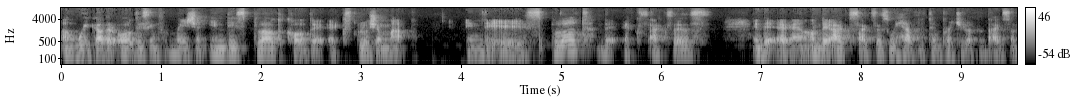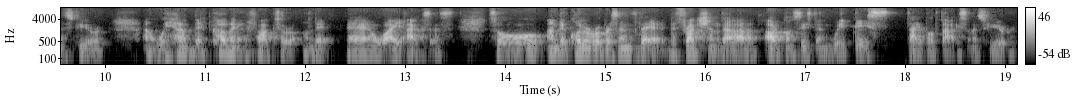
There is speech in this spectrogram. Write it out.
And we gather all this information in this plot called the exclusion map. In this plot, the x-axis, in the, on the x-axis, we have the temperature of the Dyson sphere, and we have the covering factor on the uh, y-axis. So, and the color represents the, the fraction that are consistent with this type of Dyson sphere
